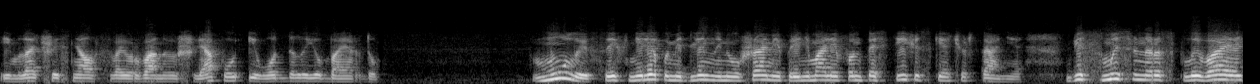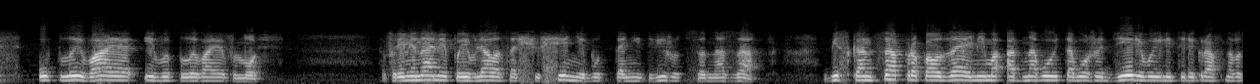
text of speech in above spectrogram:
и младший снял свою рваную шляпу и отдал ее Байерду. Мулы с их нелепыми длинными ушами принимали фантастические очертания, бессмысленно расплываясь уплывая и выплывая вновь. Временами появлялось ощущение, будто они движутся назад, без конца проползая мимо одного и того же дерева или телеграфного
